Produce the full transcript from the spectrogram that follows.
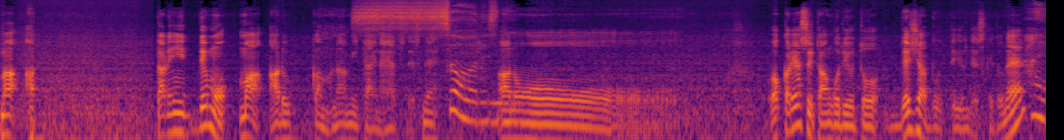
まああ誰にでもまああるかもなみたいなやつですね。そうですね。あのーわかりやすい単語で言うとデジャブって言うんですけどね。はい。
